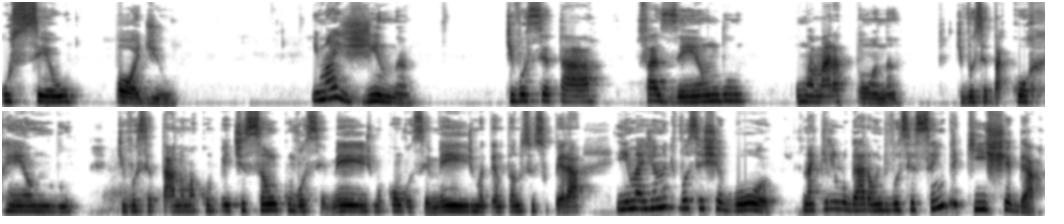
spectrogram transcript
o seu pódio? Imagina que você está fazendo uma maratona que você está correndo, que você está numa competição com você mesmo, com você mesma, tentando se superar. E imagina que você chegou naquele lugar onde você sempre quis chegar.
